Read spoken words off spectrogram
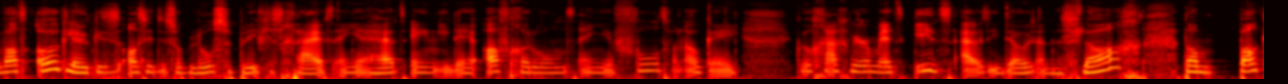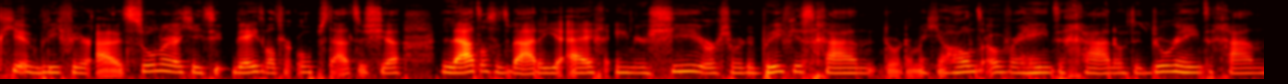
wat ook leuk is, is als je dus op losse briefjes schrijft en je hebt één idee afgerond en je voelt van oké, ik wil graag weer met iets uit die doos aan de slag, dan pak je een briefje eruit zonder dat je weet wat erop staat. Dus je laat als het ware je eigen energie door de briefjes gaan, door er met je hand overheen te gaan of er doorheen te gaan.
